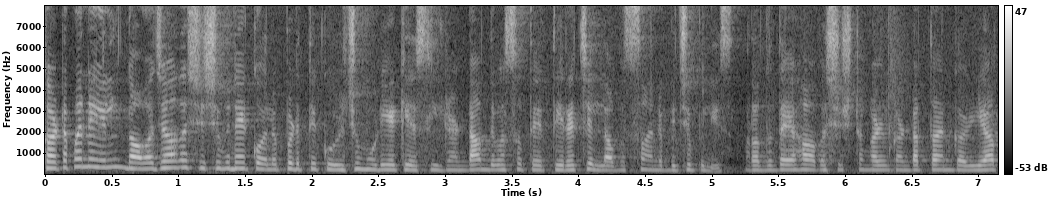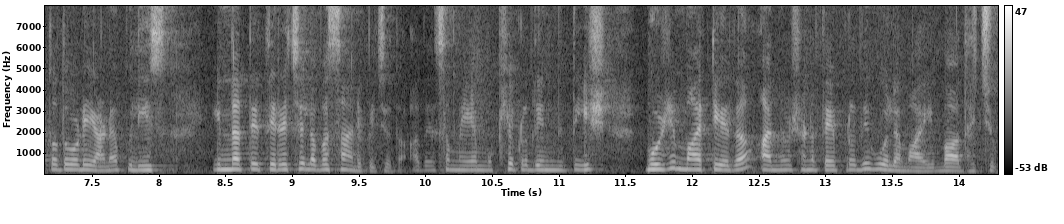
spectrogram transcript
കട്ടപ്പനയിൽ നവജാത ശിശുവിനെ കൊലപ്പെടുത്തി കുഴിച്ചുമൂടിയ കേസിൽ രണ്ടാം ദിവസത്തെ തിരച്ചിൽ അവസാനിപ്പിച്ചു പോലീസ്. മൃതദേഹാവശിഷ്ടങ്ങൾ കണ്ടെത്താൻ കഴിയാത്തതോടെയാണ് പോലീസ് ഇന്നത്തെ തിരച്ചിൽ അവസാനിപ്പിച്ചത്. അതേസമയം മുഖ്യപ്രതി നിതീഷ് മൊഴി മാറ്റിയത് അന്വേഷണത്തെ പ്രതികൂലമായി ബാധിച്ചു.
